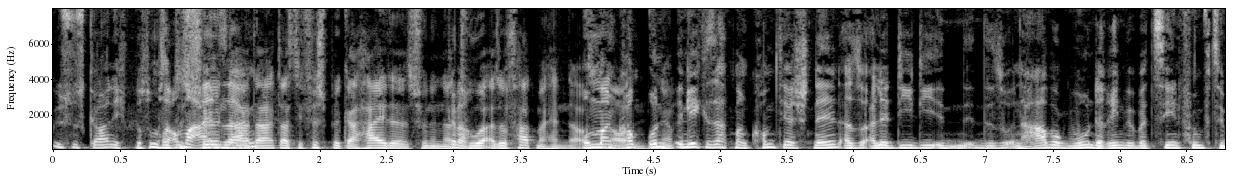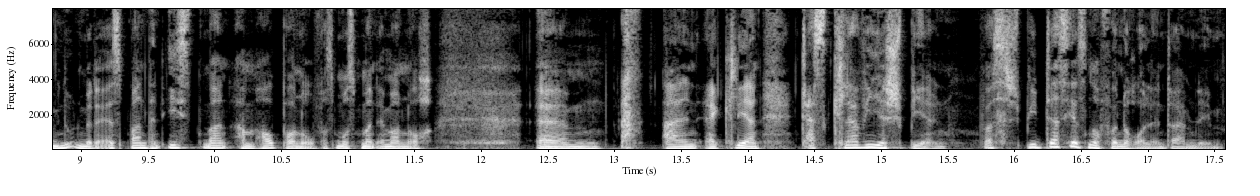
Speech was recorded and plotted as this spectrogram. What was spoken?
ist es gar nicht. Das muss man auch mal schön, sagen. da, da ist die Fischbecker Heide, schöne Natur, Genau. also fahrt mal aus und man Norden, kommt, und ja. ehrlich gesagt, man kommt ja schnell, also alle die, die in, so in Harburg wohnen, da reden wir über 10, 15 Minuten mit der S-Bahn, dann ist man am Hauptbahnhof. Das muss man immer noch ähm, allen erklären. Das Klavierspielen, was spielt das jetzt noch für eine Rolle in deinem Leben?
